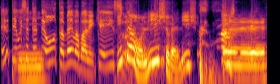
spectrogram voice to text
Ele tem 1,71 e... também, Babalim, que isso? Então, lixo, velho, lixo. é...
